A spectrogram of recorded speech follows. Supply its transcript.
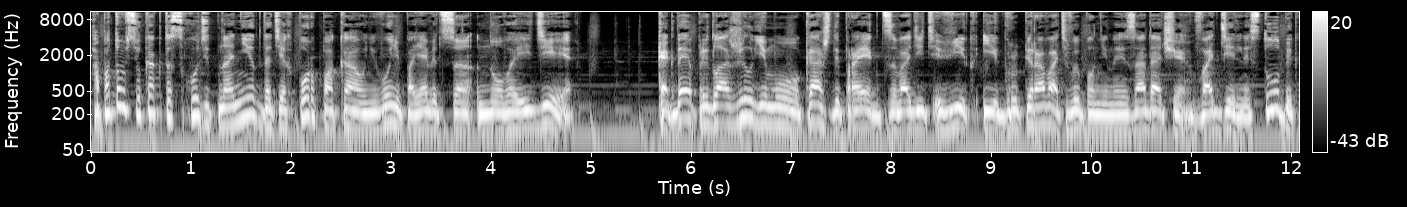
А потом все как-то сходит на нет до тех пор, пока у него не появится новая идея. Когда я предложил ему каждый проект заводить ВИК и группировать выполненные задачи в отдельный столбик,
